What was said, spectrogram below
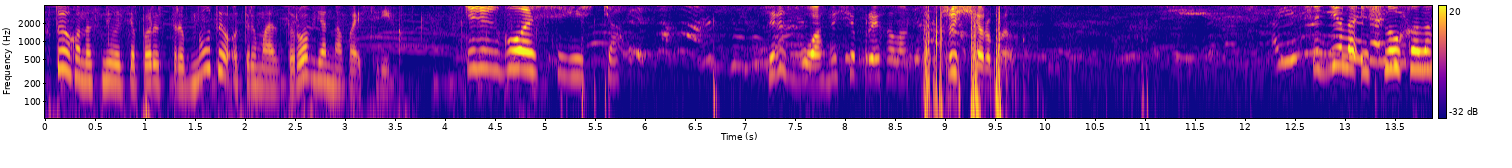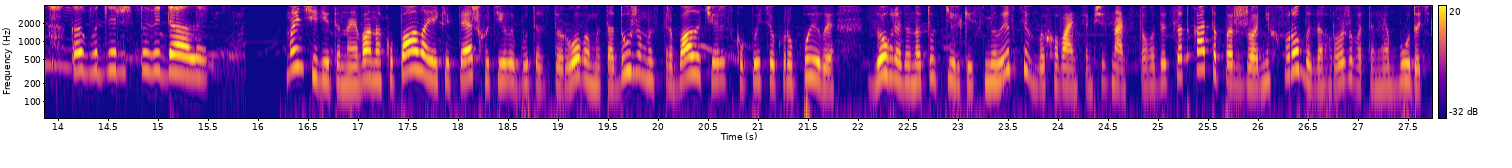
Хто його насмілиться перестрибнути, отримає здоров'я на весь рік. Через гостя. Через вогнище пригала. Що ще робила? Сиділа і слухала, як вони розповідали. Менші діти на Івана Купала, які теж хотіли бути здоровими та дужими, стрибали через копицю кропиви. З огляду на ту кількість сміливців, вихованцям 16-го дитсадка тепер жодні хвороби загрожувати не будуть.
